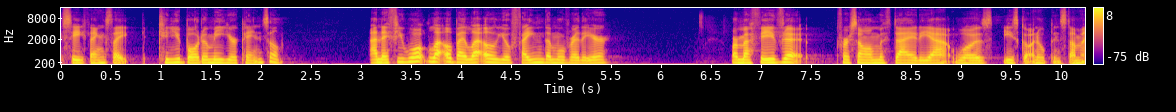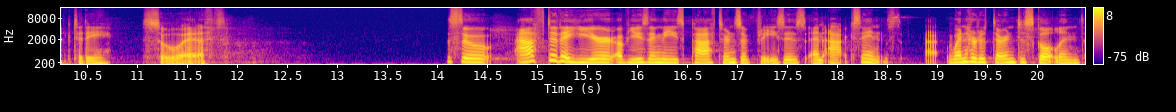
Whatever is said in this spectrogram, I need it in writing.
say things like, Can you borrow me your pencil? And if you walk little by little, you'll find them over there. Or my favourite for someone with diarrhea was, He's got an open stomach today. So, uh, so after a year of using these patterns of phrases and accents, uh, when I returned to Scotland,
